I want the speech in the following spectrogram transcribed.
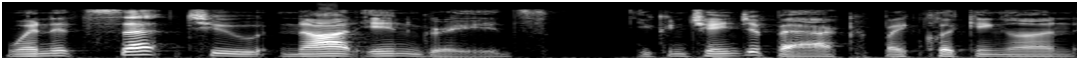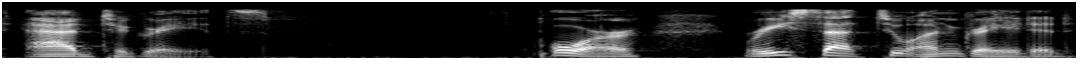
When it's set to not in grades, you can change it back by clicking on Add to Grades. Or, Reset to Ungraded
